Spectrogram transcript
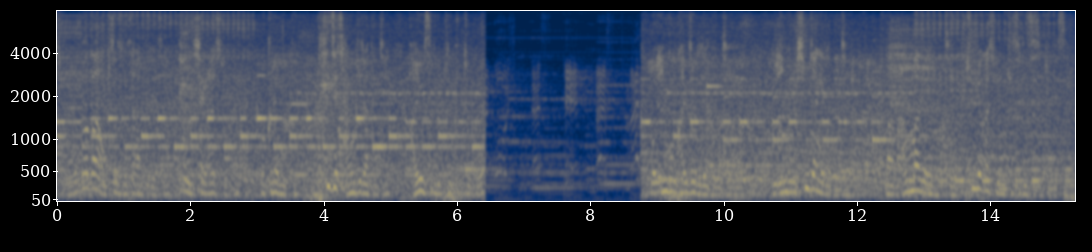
가지고 뼈가 없어진 사람들에서 뼈 이식을 할 수 있는 뭐 그런 느낌. 신체 장기라든지 바이오 3D 프린팅 쪽으로 뭐 인공 관절이라든지 뭐 인공 심장이라든지 막 망막이라든지 출력할 수 있는 기술이 있었으면 좋겠어요.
